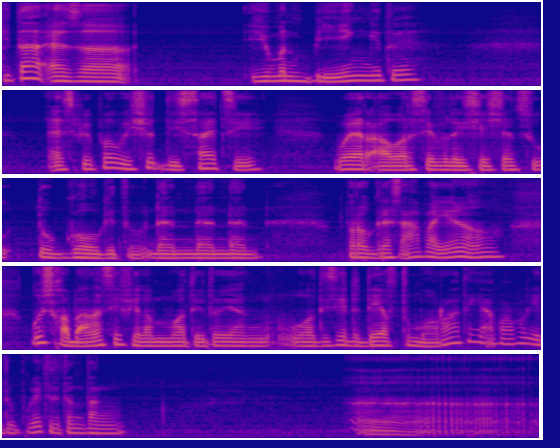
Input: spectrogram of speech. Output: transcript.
kita as a human being gitu ya as people we should decide sih where our civilization to go gitu dan dan dan progress apa you know gue suka banget sih film waktu itu yang Walt Disney The Day of Tomorrow think apa apa gitu. Pokoknya cerita tentang uh,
